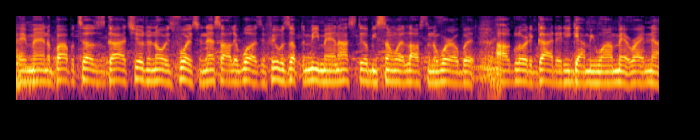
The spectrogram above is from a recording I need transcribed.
Hey man, the Bible tells us God's children know His voice, and that's all it was. If it was up to me, man, I'd still be somewhere lost in the world. But all glory to God that He got me where I'm at right now.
